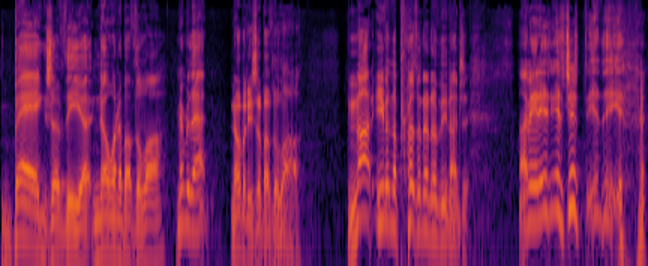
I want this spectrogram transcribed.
begs of the uh, no one above the law. Remember that? Nobody's above the law. Not even the president of the United States. I mean, it, it's just. It,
